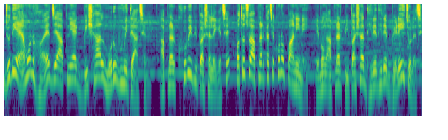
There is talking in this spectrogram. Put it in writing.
যদি এমন হয় যে আপনি এক বিশাল মরুভূমিতে আছেন, আপনার খুবই পিপাসা লেগেছে, অথচ আপনার কাছে কোনো পানি নেই, এবং আপনার পিপাসা ধীরে ধীরে বেড়েই চলেছে,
